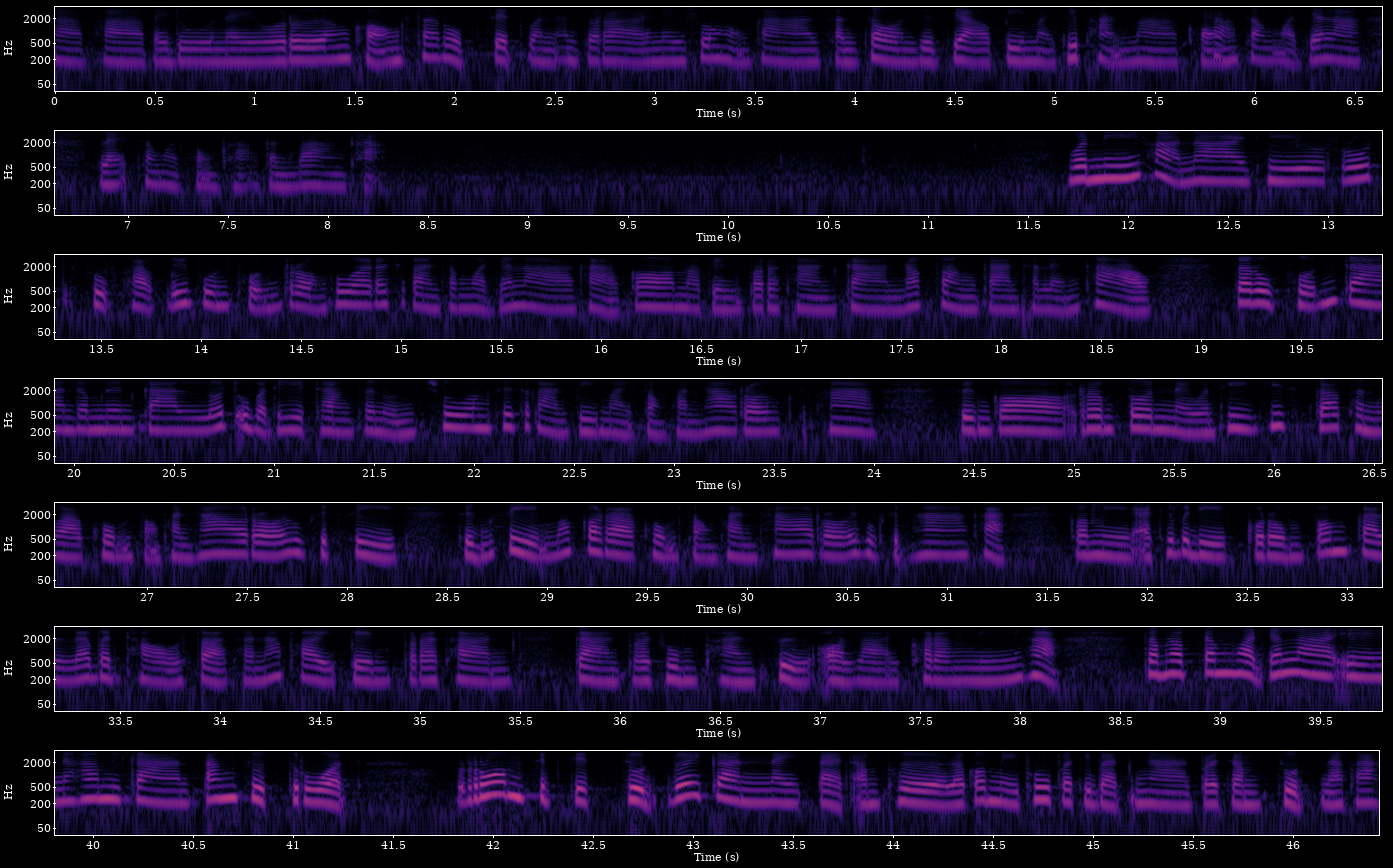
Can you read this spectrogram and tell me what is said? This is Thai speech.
ค่ะพาไปดูในเรื่องของสรุป 7 วันอันตรายในช่วงของการสัญจรหยุดยาวปีใหม่ที่ผ่านมาของค่ะจังหวัดยะลา และจังหวัดสงขลากันบ้างค่ะ วันนี้ค่ะนายธีรุธสุภวิบุลผลรองผู้ว่าราชการจังหวัดยะลาค่ะ ก็มาเป็นประธานการรับฟังการแถลงข่าว สรุปผลการดำเนินการลดอุบัติเหตุทางถนนช่วงเทศกาลปีใหม่ 2565 ซึ่งก็เริ่มต้นในวันที่ 29 ธันวาคม 2564 ถึง 4 มกราคม 2565 ค่ะ ก็มีอธิบดีกรมป้องกันและบรรเทาสาธารณภัยเป็นประธานการประชุมผ่านสื่อออนไลน์ครั้งนี้ค่ะสำหรับจังหวัดยะลาเองนะคะมีการตั้งจุดตรวจ ร่วม 17 จุดด้วยกันใน 8 อำเภอ แล้วก็มีผู้ปฏิบัติงานประจำจุดนะคะ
